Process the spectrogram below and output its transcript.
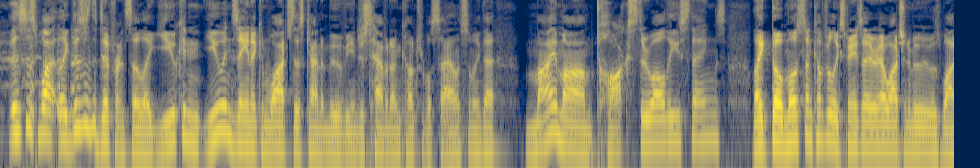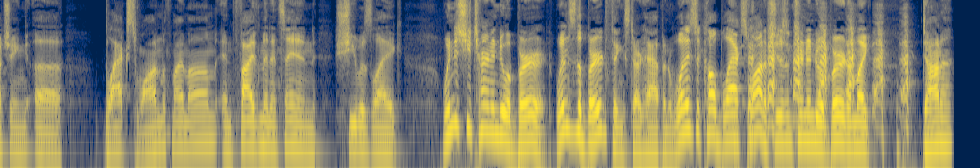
this is why like this is the difference though like you can you and Zaina can watch this kind of movie and just have an uncomfortable silence something like that my mom talks through all these things like the most uncomfortable experience I ever had watching a movie was watching uh Black Swan with my mom and 5 minutes in she was like when does she turn into a bird? When does the bird thing start happening? What is it called Black Swan if she doesn't turn into a bird? I'm like, Donna,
